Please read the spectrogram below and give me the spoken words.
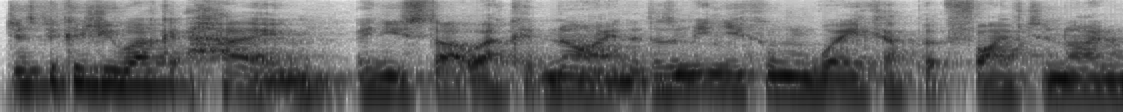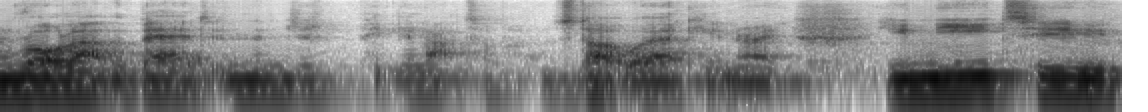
just because you work at home and you start work at nine, it doesn't mean you can wake up at five to nine and roll out the bed and then just pick your laptop up and start working, right? You need to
